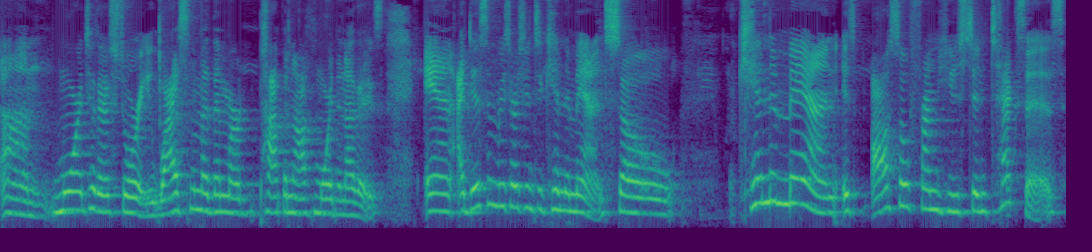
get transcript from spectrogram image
um, more into their story, why some of them are popping off more than others. And I did some research into Ken the Man. So, Ken the Man is also from Houston, Texas,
